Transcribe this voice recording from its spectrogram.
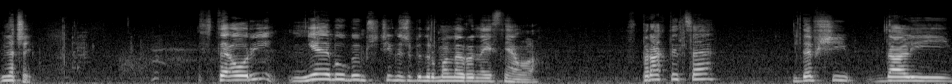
Inaczej. W teorii nie byłbym przeciwny, żeby normalna ruina istniała. W praktyce devsi dali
